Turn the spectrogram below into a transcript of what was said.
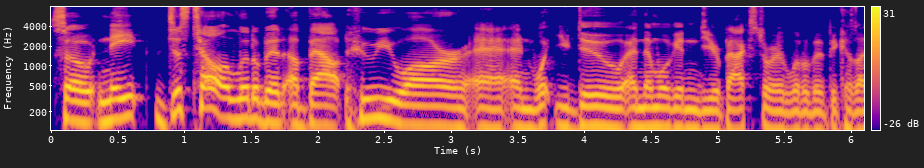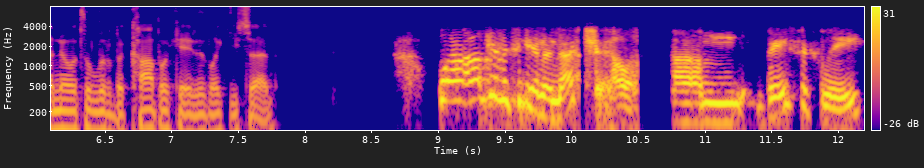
So, Nate, just tell a little bit about who you are and, and what you do, and then we'll get into your backstory a little bit because I know it's a little bit complicated, like you said. Well, I'll give it to you in a nutshell. Um, basically,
